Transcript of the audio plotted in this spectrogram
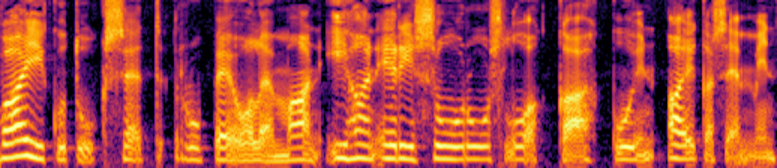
vaikutukset rupeaa olemaan ihan eri suuruusluokkaa kuin aikaisemmin.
